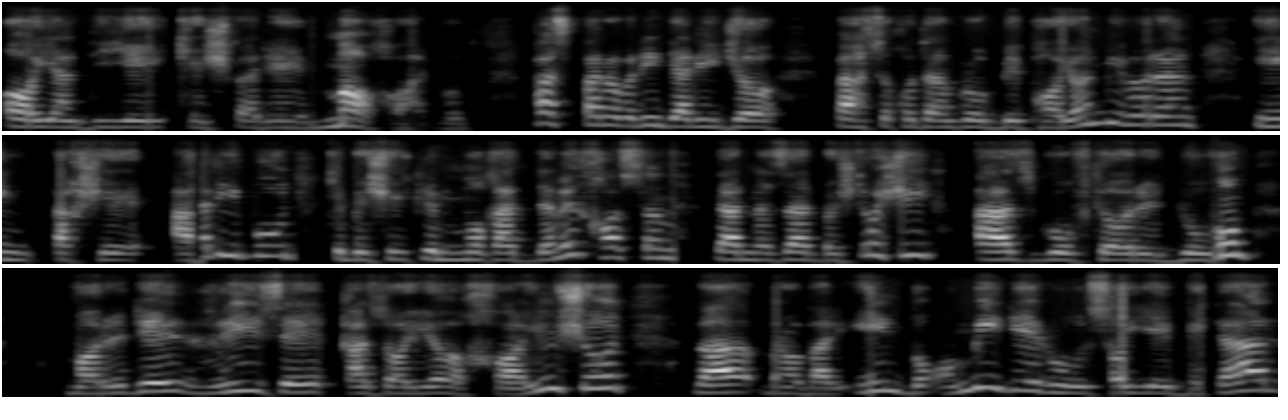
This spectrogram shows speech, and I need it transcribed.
آینده کشور ما خواهد بود. پس بنابراین در اینجا بحث خودم رو به پایان می‌برن. این بخش اولی بود که به شکل مقدمه خواستم در نظر داشته باشید. از گفتار دوم وارد ریز قضایا خواهیم شد و بنابراین به امید روزهای بهتر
